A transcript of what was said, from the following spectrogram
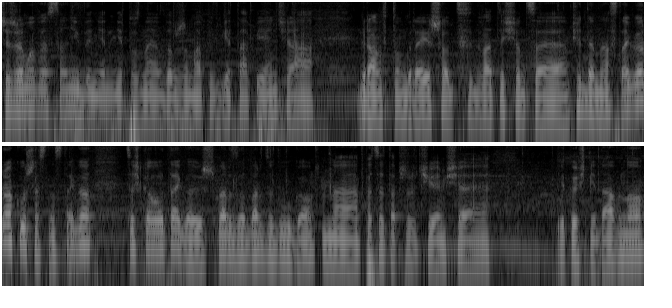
Szczerze mówiąc, to nigdy nie, nie poznałem dobrze mapy w GTA 5, a gram w tą grę już od 2017 roku, 16, coś koło tego, już bardzo, bardzo długo. Na PC przerzuciłem się jakoś niedawno,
